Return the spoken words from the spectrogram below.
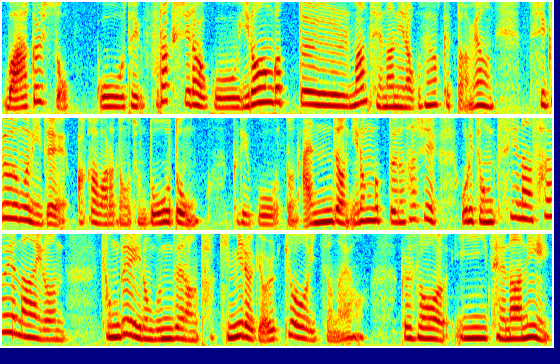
막을 수 없고 되게 불확실하고 이런 것들만 재난이라고 생각했다면 지금은 이제 아까 말했던 것처럼 노동 그리고 어떤 안전 이런 것들은 사실 우리 정치나 사회나 이런 경제 이런 문제랑 다 긴밀하게 얽혀 있잖아요. 그래서 이 재난이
